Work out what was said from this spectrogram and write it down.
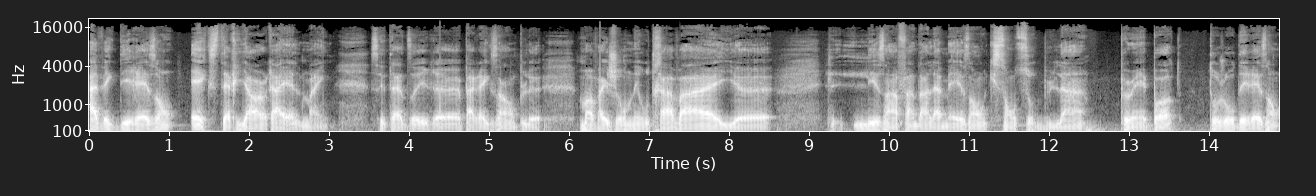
avec des raisons extérieure à elle-même. C'est-à-dire, par exemple, mauvaise journée au travail, les enfants dans la maison qui sont turbulents, peu importe, toujours des raisons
